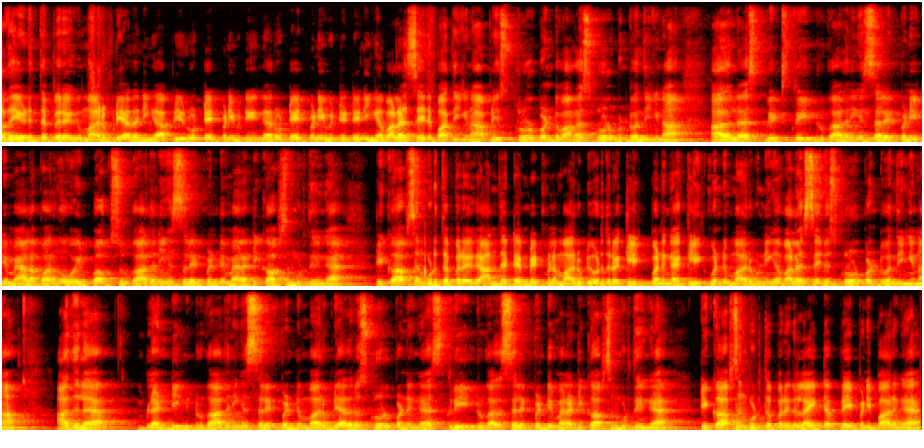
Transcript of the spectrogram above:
அதை எடுத்த பிறகு மறுபடியும் அதை நீங்கள் அப்படியே ரொட்டேட் பண்ணி விட்டுக்கங்க. ரொட்டேட் பண்ணி விட்டுட்டு நீங்கள் வலது சைடு பார்த்தீங்கன்னா அப்படியே ஸ்க்ரோல் பண்ணிட்டு வாங்க. ஸ்க்ரோல் பண்ணிட்டு வந்தீங்கன்னா அதில் ஸ்ப்ளிட் ஸ்க்ரீன் இருக்கும். அதை நீங்கள் செலக்ட் பண்ணிவிட்டு மேலே பாருங்கள் ஒயிட் பாக்ஸ் இருக்கும். அதை நீங்கள் செலக்ட் பண்ணிட்டு மேலே டிக் ஆப்ஷன் கொடுத்துருங்க டிக் ஆப்ஷன் கொடுத்த பிறகு அந்த டெம்ப்ளேட் மேலே மறுபடியும் ஒருத்தர் கிளிக் பண்ணுங்கள் கிளிக் பண்ணிட்டு மறுபடியும் நீங்கள் வலது சைடு ஸ்க்ரோல் பண்ணிட்டு வந்தீங்கன்னா அதில் பிளண்டிங் இருக்கும். அதை நீங்கள் செலக்ட் பண்ணிட்டு மறுபடியும் அதில் ஸ்க்ரோல் பண்ணுங்கள் ஸ்க்ரீன் இருக்கும். அதை செலக்ட் பண்ணிட்டு மேலே டிக் ஆப்ஷன் கொடுத்துங்க டிக் ஆப்ஷன் கொடுத்த பிறகு லைட்டாக ப்ளே பண்ணி பாருங்கள்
